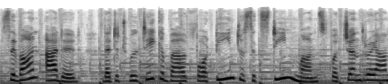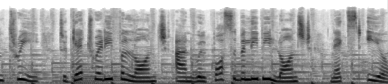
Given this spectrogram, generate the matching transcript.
Sivan added that it will take about 14 to 16 months for Chandrayaan 3 to get ready for launch and will possibly be launched next year.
